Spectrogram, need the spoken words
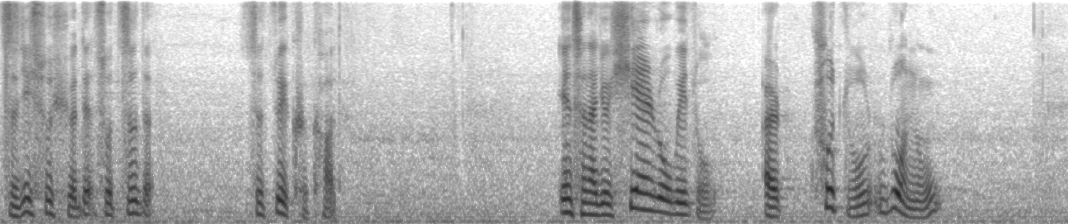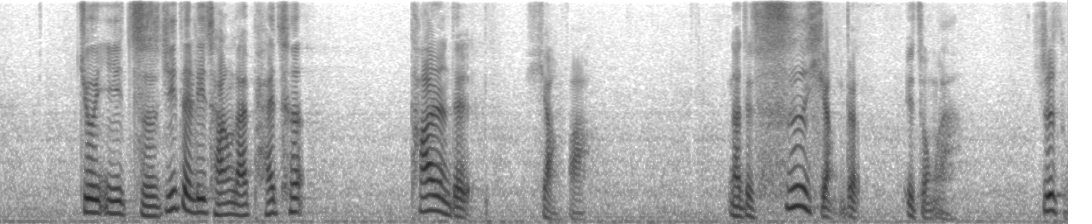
自己所学的、所知的。是最可靠的，因此呢，就先入为主，而出主若奴，就以自己的立场来排斥他人的想法，那就是思想的一种啊执着，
